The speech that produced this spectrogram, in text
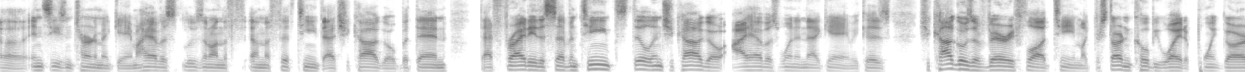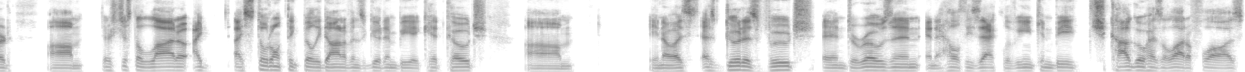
uh, in season tournament game. I have us losing on the on the 15th at Chicago, but then that Friday the 17th, still in Chicago, I have us winning that game because Chicago is a very flawed team. Like they're starting Coby White at point guard. Um, there's just a lot of I I still don't think Billy Donovan's a good NBA head coach. Um, you know, as as good as Vooch and DeRozan and a healthy Zach LaVine can be, Chicago has a lot of flaws.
